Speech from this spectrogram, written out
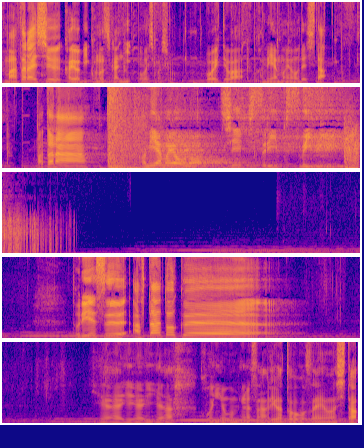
また来週火曜日この時間にお会いしましょう。お相手は神山陽でした。またな。神山陽のチープスリープスイーとりあえずアフタートーク。いやいやいや今夜も皆さんありがとうございました。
